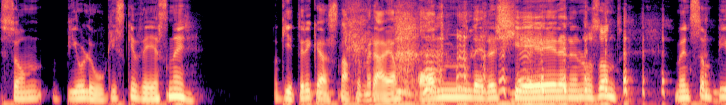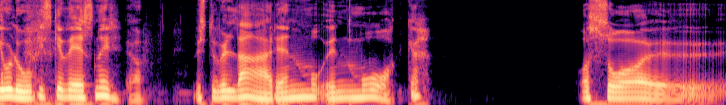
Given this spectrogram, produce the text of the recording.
som biologiske vesener Nå gidder ikke jeg snakke med deg om ånd eller sjel eller noe sånt, men som biologiske vesener Ja. Hvis du vil lære en, må, en måke, og så uh,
